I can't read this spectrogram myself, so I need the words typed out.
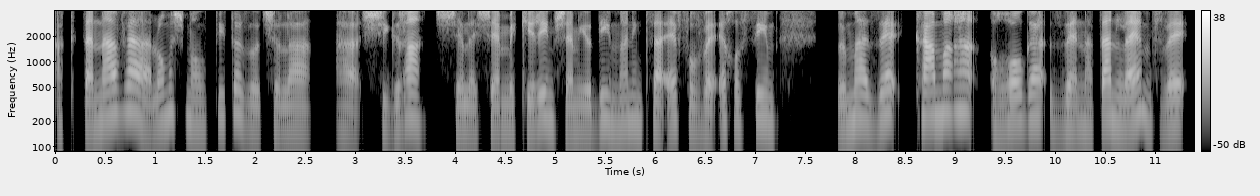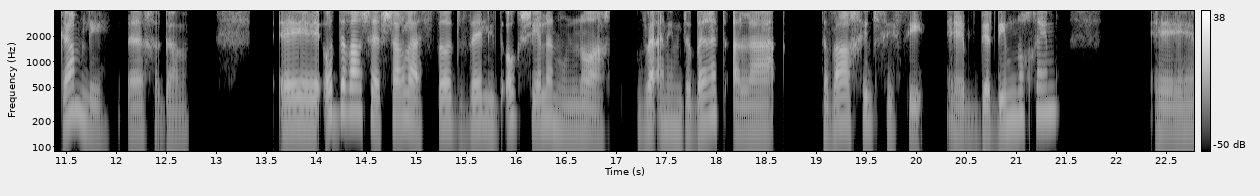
הקטנה והלא משמעותית הזאת של השגרה, של, שהם מכירים, שהם יודעים מה נמצא איפה ואיך עושים, ומה זה, כמה רוגע זה נתן להם, וגם לי, דרך אגב. אה, עוד דבר שאפשר לעשות זה לדאוג שיהיה לנו נוח, ואני מדברת על הדבר הכי בסיסי, אה, בגדים נוחים. אה,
